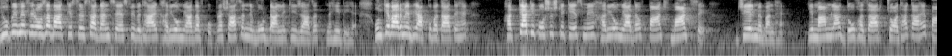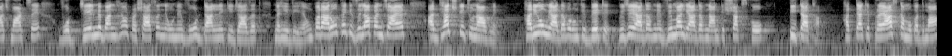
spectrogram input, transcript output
यूपी में फिरोजाबाद के सिरसागंज से एसपी विधायक हरिओम यादव को प्रशासन ने वोट डालने की इजाज़त नहीं दी है। उनके बारे में भी आपको बताते हैं। हत्या की कोशिश के केस में हरिओम यादव 5 मार्च से जेल में बंद हैं। ये मामला 2014 का है। 5 मार्च से वो जेल में बंद है और प्रशासन ने उन्हें वोट डालने की इजाज़त नहीं दी है। उन पर आरोप है कि जिला पंचायत अध्यक्ष के चुनाव में हरिओम यादव और उनके बेटे विजय यादव ने विमल यादव नाम के शख्स को पीटा था। हत्या के प्रयास का मुकदमा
